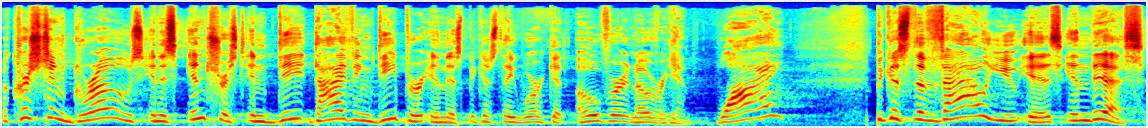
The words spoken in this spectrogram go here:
A Christian grows in his interest in de- diving deeper in this because they work it over and over again. Why? Because the value is in this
